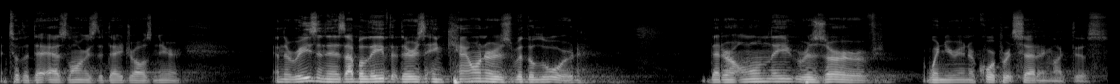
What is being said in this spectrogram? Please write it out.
until the day, as long as the day draws near? And the reason is I believe that there's encounters with the Lord that are only reserved when you're in a corporate setting like this.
